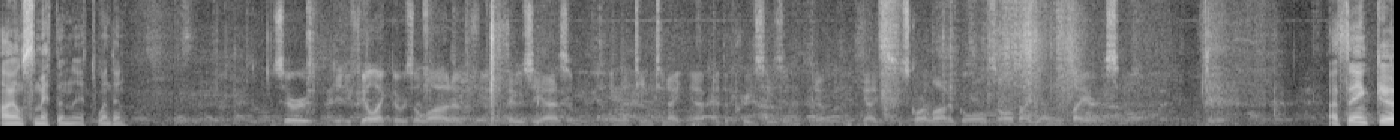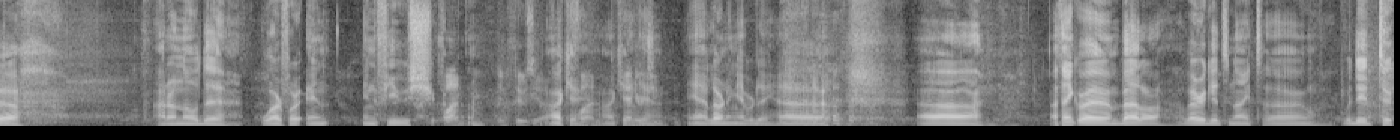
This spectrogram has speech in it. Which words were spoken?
high on Smith, and it went in. Is there, did you feel like there was a lot of enthusiasm in the team tonight after the preseason? You know, you guys score a lot of goals, all by young players. I think uh, I don't know the word for in, infuse. Fun, enthusiasm. Okay, fun, okay, energy. yeah, yeah, learning every day. Uh, uh, I think we battled very good tonight. We did took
